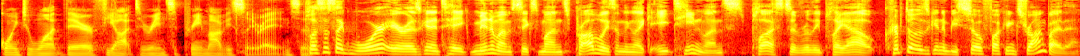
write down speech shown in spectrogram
going to want their fiat to reign supreme, obviously, right? And so plus this like war era is going to take minimum six months probably something like 18 months plus to really play out crypto is going to be so fucking strong by then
